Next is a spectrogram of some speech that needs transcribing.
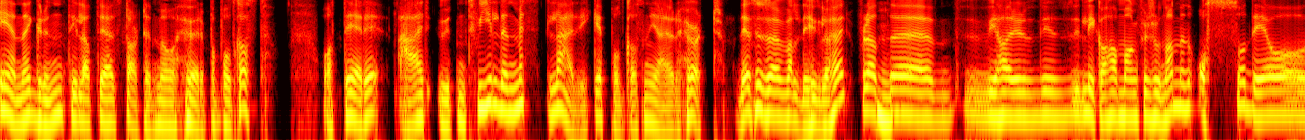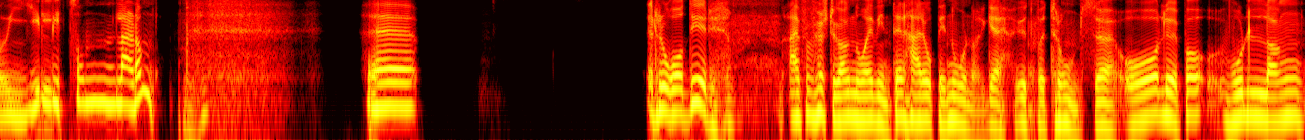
ene grunnen til at jeg startet med å høre på podkast. Og at dere er uten tvil den mest lærerike podkasten jeg har hørt. Det syns jeg er veldig hyggelig å høre, for at, øh, vi, har, vi liker å ha mange funksjoner, men også det å gi litt sånn lærdom. Eh, rådyr er for første gang nå i vinter her oppe i Nord-Norge, utenfor Tromsø, og lurer på hvor lang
